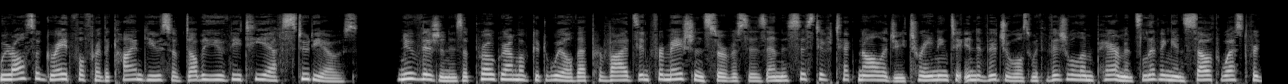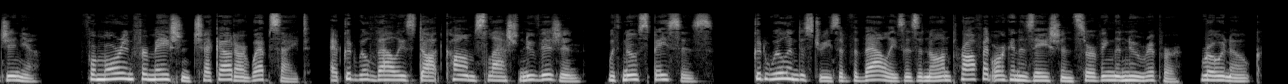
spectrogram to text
We're also grateful for the kind use of WVTF Studios. New Vision is a program of Goodwill that provides information services and assistive technology training to individuals with visual impairments living in Southwest Virginia. For more information, check out our website at goodwillvalleys.com/newvision with no spaces. Goodwill Industries of the Valleys is a nonprofit organization serving the New River, Roanoke,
